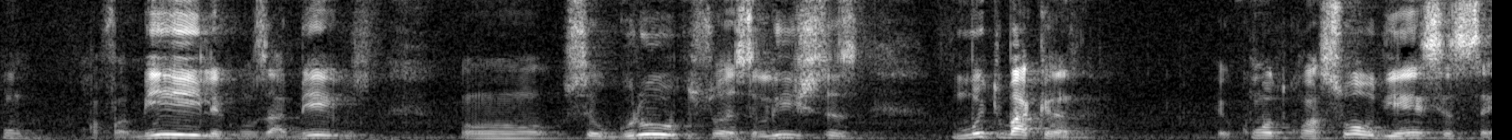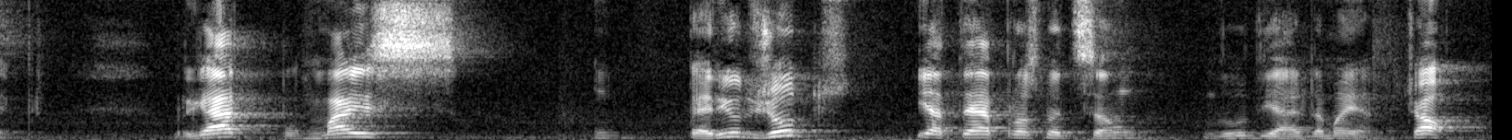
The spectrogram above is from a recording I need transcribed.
com família, com os amigos, com o seu grupo, suas listas. Muito bacana. Eu conto com a sua audiência sempre. Obrigado por mais um período juntos e até a próxima edição do Diário da Manhã. Tchau!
